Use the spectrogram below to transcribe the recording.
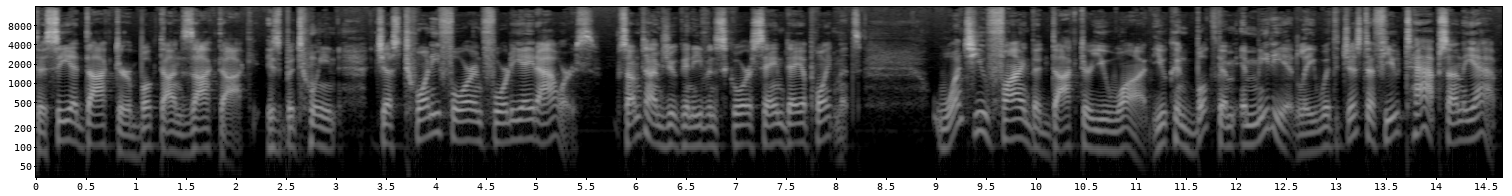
to see a doctor booked on ZocDoc is between just 24 and 48 hours. Sometimes you can even score same day appointments. Once you find the doctor you want, you can book them immediately with just a few taps on the app.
